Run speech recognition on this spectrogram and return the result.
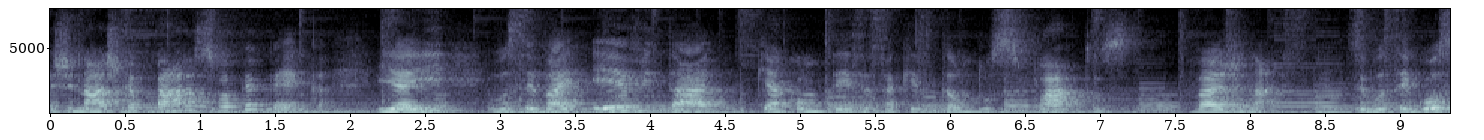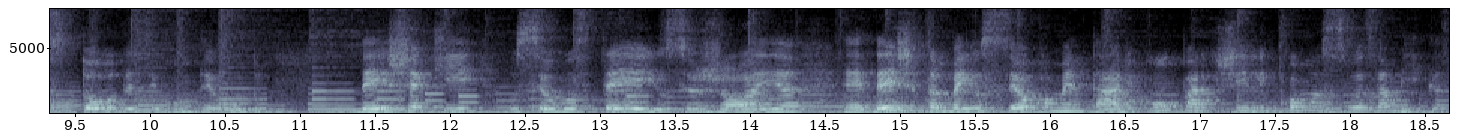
ginástica para a sua pepeca. E aí você vai evitar que aconteça essa questão dos flatos vaginais. Se você gostou desse conteúdo, Deixe aqui o seu gostei, o seu joia, é, deixe também o seu comentário e compartilhe com as suas amigas.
